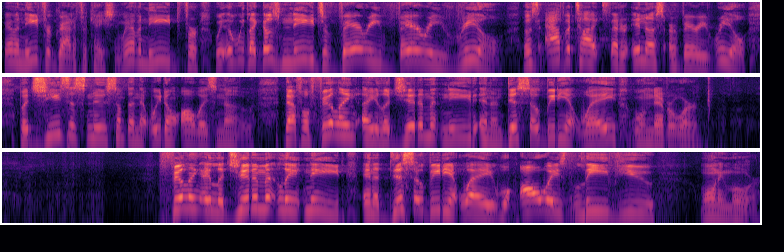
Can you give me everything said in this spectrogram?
We have a need for gratification. We have a need for, we, we, like, those needs are very, very real. Those appetites that are in us are very real. But Jesus knew something that we don't always know that fulfilling a legitimate need in a disobedient way will never work. Filling a legitimate need in a disobedient way will always leave you wanting more.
